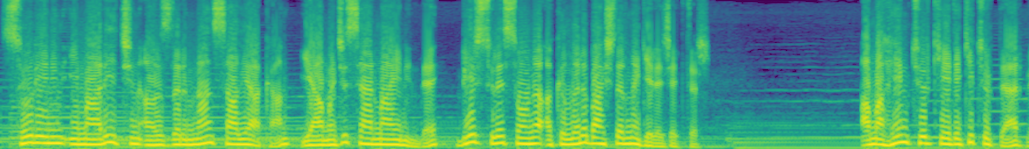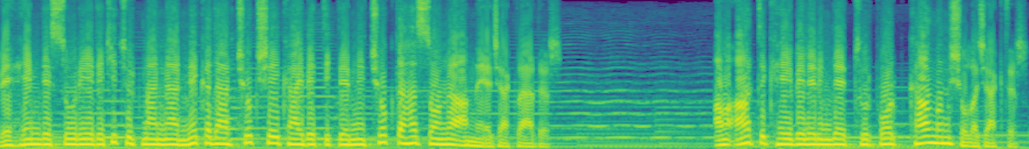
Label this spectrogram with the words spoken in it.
Suriye'nin imarı için ağızlarından salya akan yağmacı sermayenin de bir süre sonra akılları başlarına gelecektir. Ama hem Türkiye'deki Türkler ve hem de Suriye'deki Türkmenler ne kadar çok şey kaybettiklerini çok daha sonra anlayacaklardır. Ama artık heybelerinde turpor kalmamış olacaktır.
